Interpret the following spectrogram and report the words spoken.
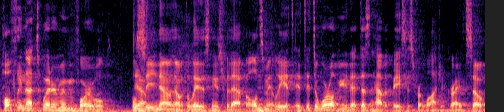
Hopefully, not Twitter. Moving forward, we'll we'll Yeah. see now, now with the latest news for that. But ultimately, it's, it's it's a worldview that doesn't have a basis for logic, right? So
